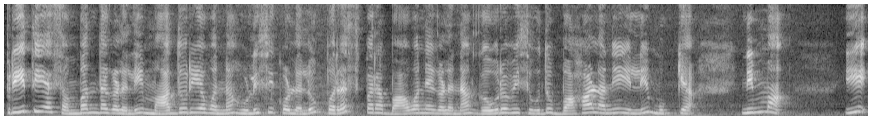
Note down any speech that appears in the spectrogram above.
ಪ್ರೀತಿಯ ಸಂಬಂಧಗಳಲ್ಲಿ ಮಾಧುರ್ಯವನ್ನು ಉಳಿಸಿಕೊಳ್ಳಲು ಪರಸ್ಪರ ಭಾವನೆಗಳನ್ನು ಗೌರವಿಸುವುದು ಬಹಳನೇ ಇಲ್ಲಿ ಮುಖ್ಯ. ನಿಮ್ಮ ಈ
